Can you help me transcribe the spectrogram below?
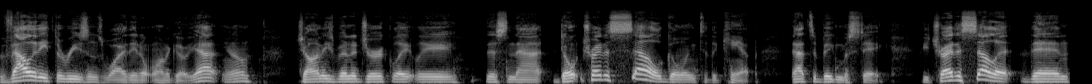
Validate the reasons why they don't want to go. Yeah, you know, Johnny's been a jerk lately this and that. Don't try to sell going to the camp. That's a big mistake. If you try to sell it, then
